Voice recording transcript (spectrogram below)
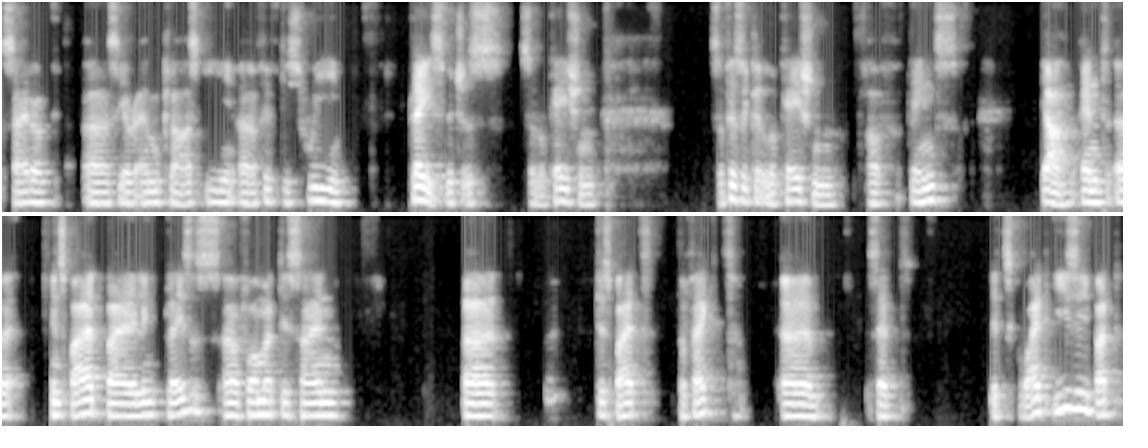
CIDOC uh, CRM class E53 uh, place, which is the location, the physical location of things. Yeah, and uh, inspired by linked places uh, format design, despite the fact uh, that it's quite easy, but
